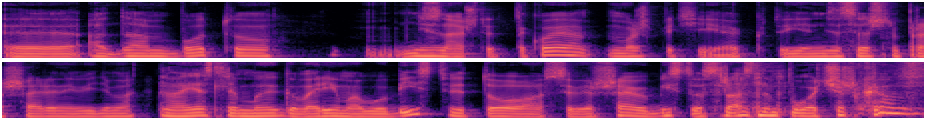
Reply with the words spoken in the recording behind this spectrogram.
Э, Адам Боту... Не знаю, что это такое. Может быть, я, я недостаточно прошаренный, видимо. Ну, а если мы говорим об убийстве, то совершай убийство с разным почерком.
